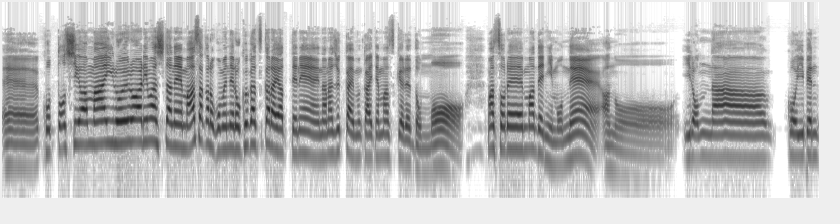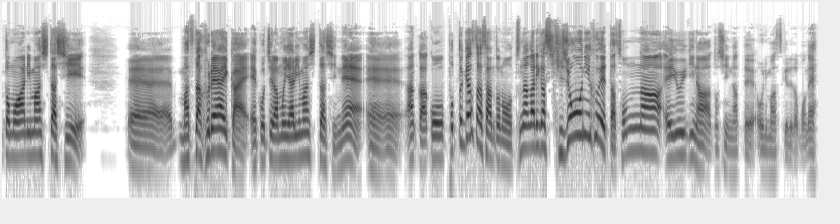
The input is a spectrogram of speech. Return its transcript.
えー、今年はまあいろいろありましたね。まあ朝からごめんね、6月からやってね、70回迎えてますけれども、まあそれまでにもね、あのー、いろんな、こうイベントもありましたし、えー、松田ふれあい会、えー、こちらもやりましたしね、えー、なんかこう、ポッドキャスターさんとのつながりが非常に増えた、そんな、えー、有意義な年になっておりますけれどもね。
